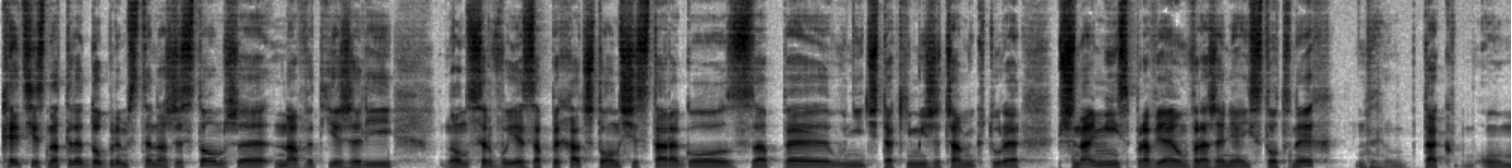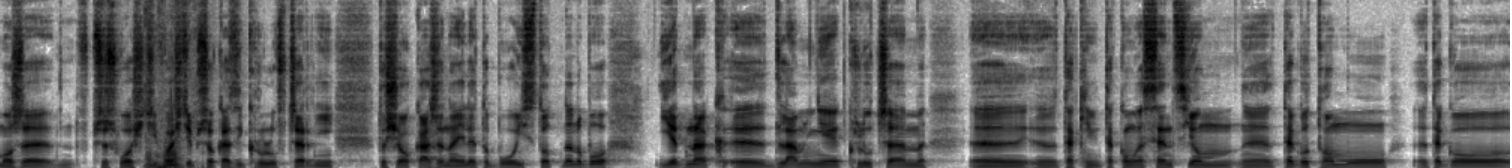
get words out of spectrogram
Cates jest na tyle dobrym scenarzystą, że nawet jeżeli on serwuje zapychacz, to on się stara go zapełnić takimi rzeczami, które przynajmniej sprawiają wrażenia istotnych, tak może w przyszłości mhm. właśnie przy okazji Królów Czerni to się okaże na ile to było istotne, no bo jednak y, dla mnie kluczem y, y, takim, taką esencją tego tomu, tego,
